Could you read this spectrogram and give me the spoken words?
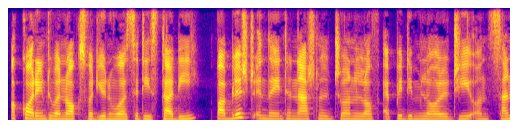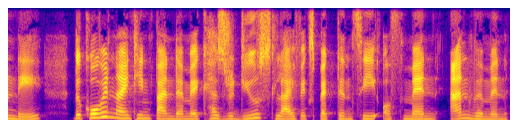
According to an Oxford University study published in the International Journal of Epidemiology on Sunday, the COVID 19 pandemic has reduced life expectancy of men and women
